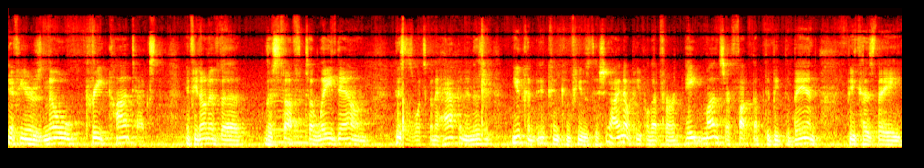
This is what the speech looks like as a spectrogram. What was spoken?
if there's no pre-context, if you don't have the the stuff to lay down, this is what's going to happen, and this is, you can it can confuse the shit. I know people that for eight months are fucked up to beat the band because they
